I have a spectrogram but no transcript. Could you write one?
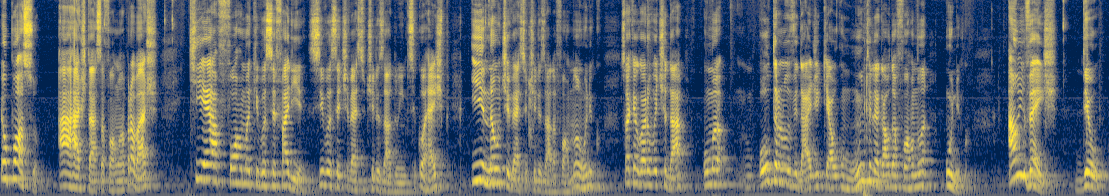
Eu posso arrastar essa fórmula para baixo, que é a forma que você faria se você tivesse utilizado o índice Corresp e não tivesse utilizado a fórmula único. Só que agora eu vou te dar uma outra novidade que é algo muito legal da fórmula único. Ao invés de eu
